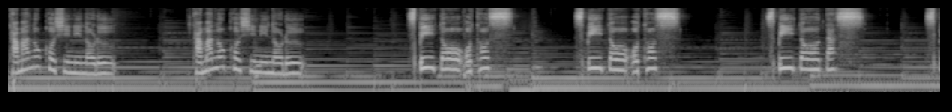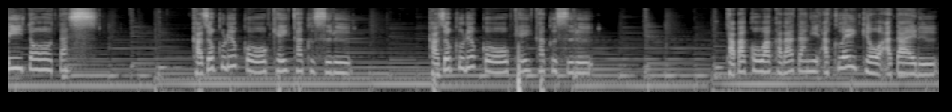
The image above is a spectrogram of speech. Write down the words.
玉の腰に乗る。玉の腰に乗る。スピードを落とす。スピードを落とす。スピードを出す。スピードを出す。家族旅行を計画する。家族旅行を計画する。タバコは体に悪影響を与える。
